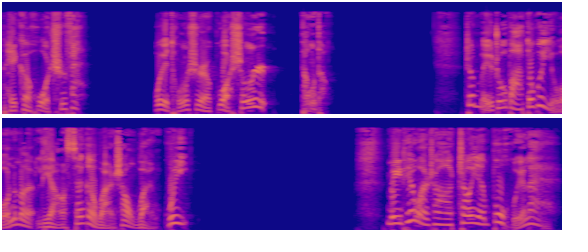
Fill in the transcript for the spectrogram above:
陪客户吃饭，为同事过生日等等。这每周吧都会有那么两三个晚上晚归。每天晚上张燕不回来，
